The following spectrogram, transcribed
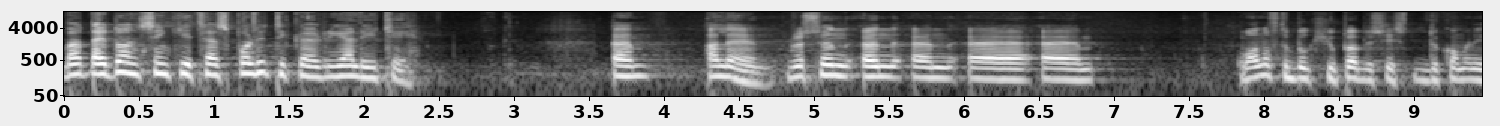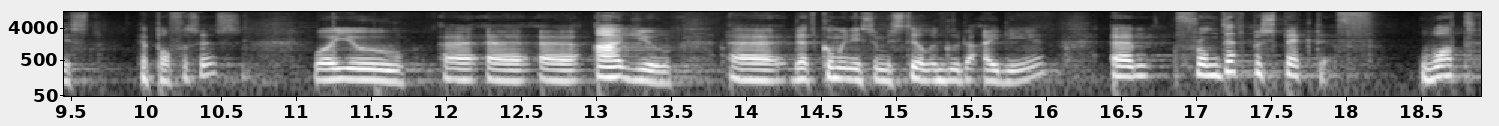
but I don't think it has political reality. Um, Alain, there's uh, um, one of the books you published is The Communist Hypothesis, where you uh, uh, uh argue uh, that communism is still a good idea. Um, from that perspective, what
